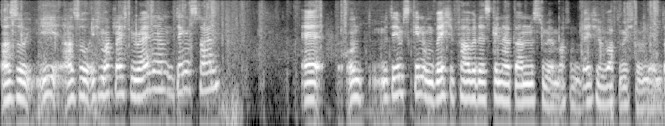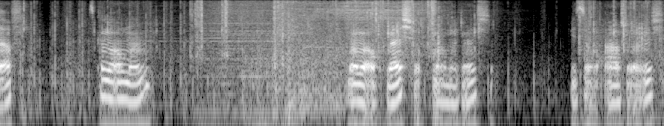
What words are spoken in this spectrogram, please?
Also, also ich mache gleich ein random Dings rein. Äh, und mit dem Skin und welche Farbe der Skin hat, dann müssen wir machen, welche Waffen ich nun nehmen darf. Das können wir auch machen. Machen wir auch gleich. Machen wir gleich. Ist doch Arsch, oder nicht?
